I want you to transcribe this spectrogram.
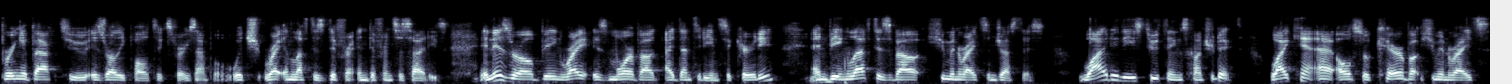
bring it back to Israeli politics, for example, which right and left is different in different societies. In Israel, being right is more about identity and security, and mm-hmm. being left is about human rights and justice. Why do these two things contradict? Why can't I also care about human rights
